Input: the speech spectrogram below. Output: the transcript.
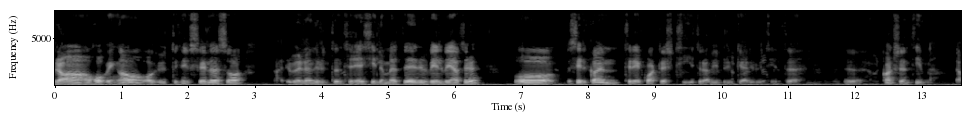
Fra Hovinga og, og ut til Knivsfjellet så er det vel en, rundt en tre kilometer, vil vi jeg tro. Og ca. en tre kvarters tid tror jeg vi bruker ut hit. eh, kanskje en time. Ja,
